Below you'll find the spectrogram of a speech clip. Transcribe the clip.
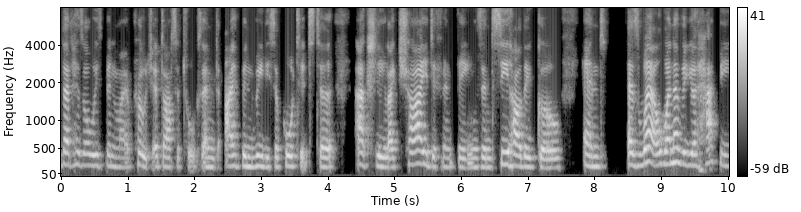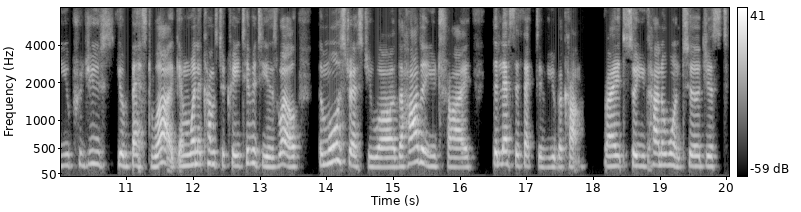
that has always been my approach at Data Talks. And I've been really supported to actually like try different things and see how they go. And as well, whenever you're happy, you produce your best work. And when it comes to creativity as well, the more stressed you are, the harder you try, the less effective you become, right? So you kind of want to just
